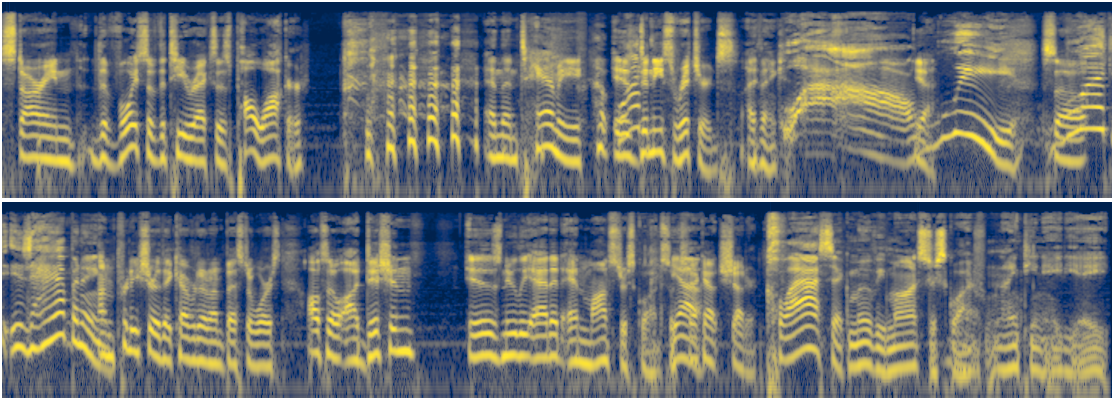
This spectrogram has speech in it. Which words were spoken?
starring the voice of the T Rex is Paul Walker. and then Tammy is What? Denise Richards, I think. Wow. Yeah. We. So- what is happening? I'm pretty sure they covered it on Best of Worst. Also, Audition is newly added and Monster Squad. So Yeah. check out Shudder. Classic movie, Monster Squad from 1988.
